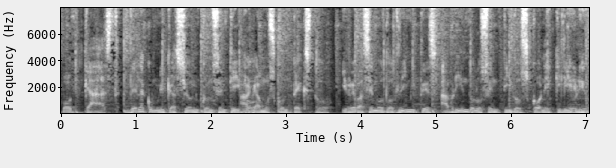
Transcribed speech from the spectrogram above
podcast de la comunicación con sentido. Hagamos contexto y rebasemos los límites abriendo los sentidos con equilibrio.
